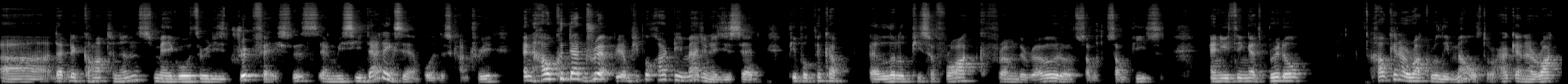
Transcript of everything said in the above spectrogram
uh, that the continents may go through these drip phases, and we see that example in this country. And how could that drip? You know, people hardly imagine, as you said, people pick up a little piece of rock from the road or some some piece, and you think that's brittle. How can a rock really melt, or how can a rock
